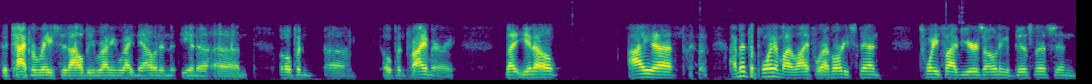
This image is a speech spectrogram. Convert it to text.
the type of race that I'll be running right now in in a um, open uh, open primary but you know I uh, I'm at the point in my life where I've already spent 25 years owning a business and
